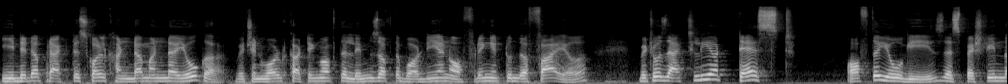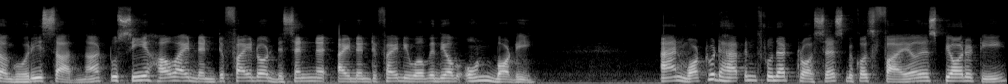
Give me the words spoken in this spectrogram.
He did a practice called Khandamanda Yoga, which involved cutting off the limbs of the body and offering it to the fire, which was actually a test of the yogis, especially in the Aghori sadhana, to see how identified or disidentified you were with your own body. And what would happen through that process, because fire is purity,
